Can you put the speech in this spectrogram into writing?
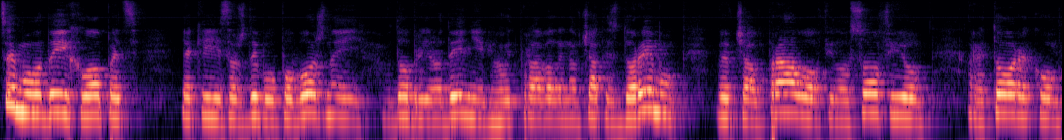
Це молодий хлопець, який завжди був побожний в добрій родині. Його відправили навчатись до Риму, вивчав право, філософію, риторику.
